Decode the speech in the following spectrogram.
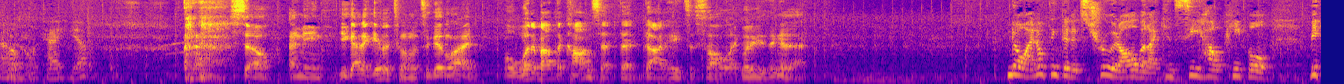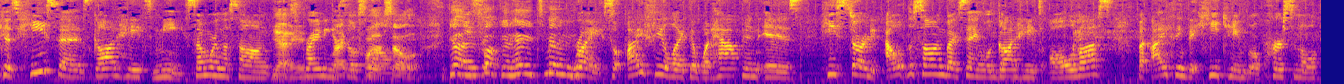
Oh, okay. Yep. So, I mean, you got to give it to him. It's a good line. Well, what about the concept that God hates us all? Like, what do you think of that? No, I don't think that it's true at all, but I can see how people because he says God hates me. Somewhere in the song, Yeah, this he- writing right so before small. the solo. Yeah, he fucking hates me. Right. So I feel like that what happened is he started out the song by saying, "Well, God hates all of us," but I think that he came to a personal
